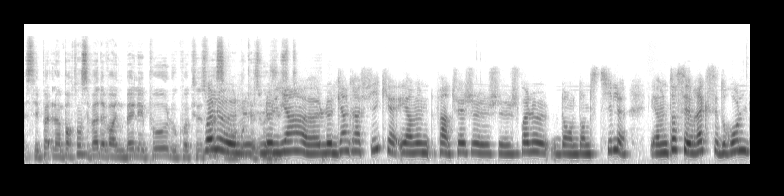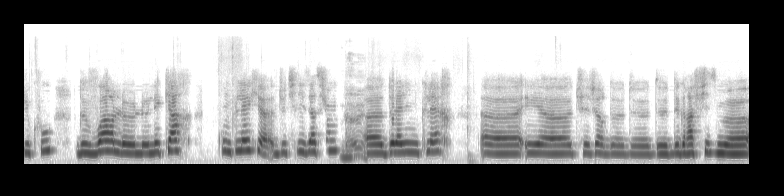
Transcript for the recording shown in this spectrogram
c'est pas l'important, c'est pas d'avoir une belle épaule ou quoi que ce soit. Le, le, lien, le lien graphique et en même, enfin, tu vois, je, je, je vois le dans, dans, le style et en même temps, c'est vrai que c'est drôle du coup de voir l'écart complet d'utilisation bah de la ligne claire euh, et euh, tu es genre de, de, de, de graphismes, euh,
